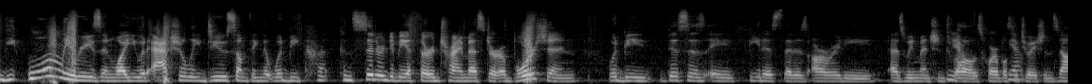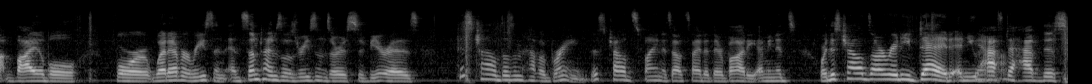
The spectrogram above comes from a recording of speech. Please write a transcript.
The only reason why you would actually do something that would be c- considered to be a third trimester abortion would be this is a fetus that is already, as we mentioned, through Yeah. all those horrible Yeah. situations, not viable for whatever reason. And sometimes those reasons are as severe as this child doesn't have a brain. This child's spine is outside of their body. I mean, it's, or this child's already dead, and you have to have this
